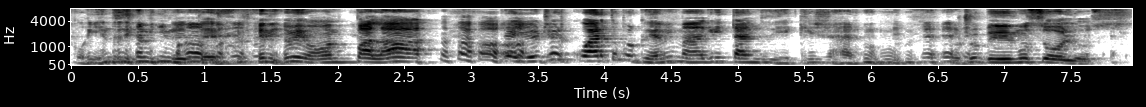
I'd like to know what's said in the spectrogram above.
cogiéndose a mi mamá. Tenía a mi mamá empalada. yo entré al cuarto porque vi a mi mamá gritando y dije, qué raro. Nosotros vivimos solos.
